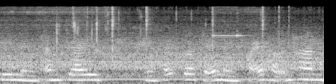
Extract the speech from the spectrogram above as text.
Khi mình ăn chay mình thấy cơ thể mình khỏe hởn hanh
